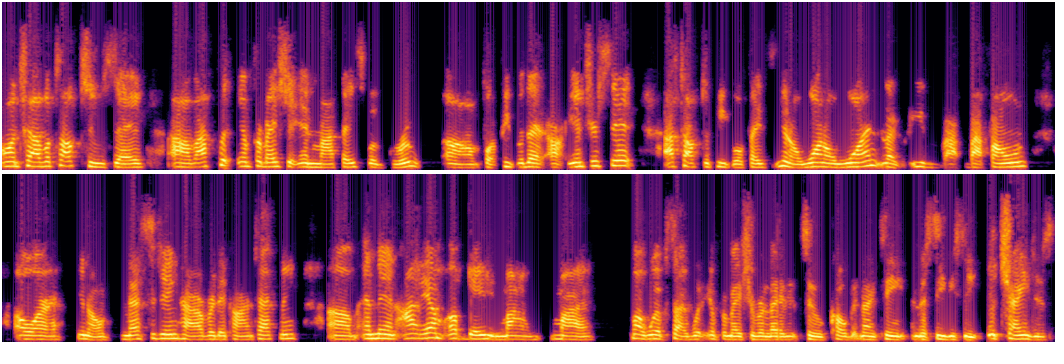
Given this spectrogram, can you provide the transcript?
on Travel Talk Tuesday. Um, I put information in my Facebook group um, for people that are interested. I've talked to people face, you know, one on one, like either by, by, phone or, you know, messaging, however they contact me. Um, and then I am updating my, my, my website with information related to COVID-19 and the CDC. It changes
